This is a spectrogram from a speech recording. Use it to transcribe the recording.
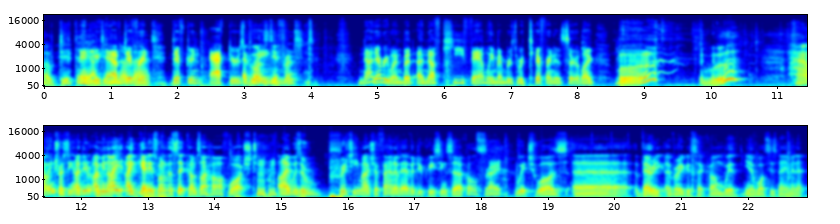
Oh, did they? and you have different that. different actors Everyone's playing- different. not everyone but enough key family members were different it's sort of like? How interesting! I didn't. I mean, I, I again, it was one of the sitcoms I half watched. Mm-hmm. I was a pretty much a fan of Ever Decreasing Circles, Right. Which was uh, very a very good sitcom with you know what's his name in it,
